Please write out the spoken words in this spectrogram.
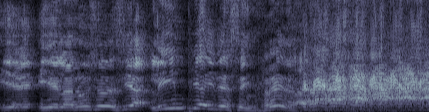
Y, y el anuncio decía limpia y desenreda.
